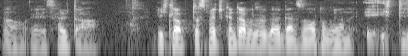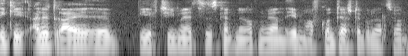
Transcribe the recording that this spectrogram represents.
Genau, er ist halt da. Ich glaube, das Match könnte aber sogar ganz in Ordnung werden. Ich denke, alle drei äh, BFG-Matches könnten in Ordnung werden, eben aufgrund der Stipulation.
